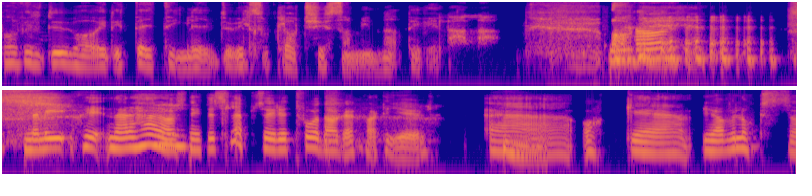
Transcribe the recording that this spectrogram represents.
vad vill du ha i ditt dejtingliv? Du vill såklart kyssa Minna, det vill alla. Okay. Ja. när, vi, när det här avsnittet släpps så är det två dagar kvar till jul. Mm. Uh, och uh, jag vill också,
